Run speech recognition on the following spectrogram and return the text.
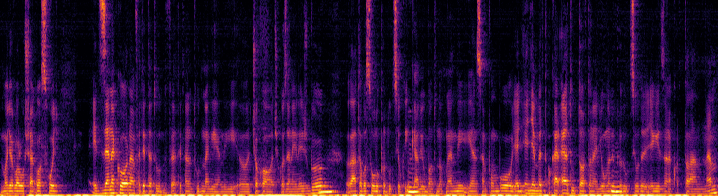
magyar valóság az, hogy egy zenekar nem feltétlenül tud, feltétlenül tud megélni csak a, csak a zenélésből. Mm. Általában szóló produkciók inkább mm. jobban tudnak menni ilyen szempontból, hogy egy, egy embert akár el tud tartani egy jó menő mm. produkció, de egy egész zenekar talán nem.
